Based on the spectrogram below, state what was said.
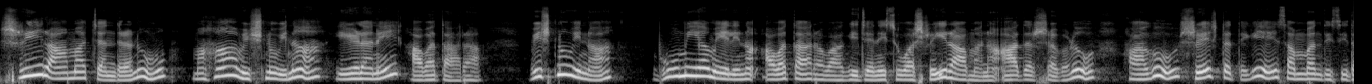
ಶ್ರೀರಾಮಚಂದ್ರನು ಮಹಾವಿಷ್ಣುವಿನ ಏಳನೇ ಅವತಾರ. ವಿಷ್ಣುವಿನ ಭೂಮಿಯ ಮೇಲಿನ ಅವತಾರವಾಗಿ ಜನಿಸುವ ಶ್ರೀರಾಮನ ಆದರ್ಶಗಳು ಹಾಗೂ ಶ್ರೇಷ್ಠತೆಗೆ ಸಂಬಂಧಿಸಿದ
